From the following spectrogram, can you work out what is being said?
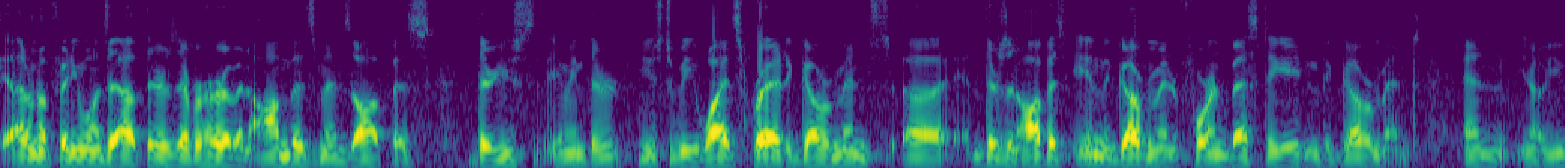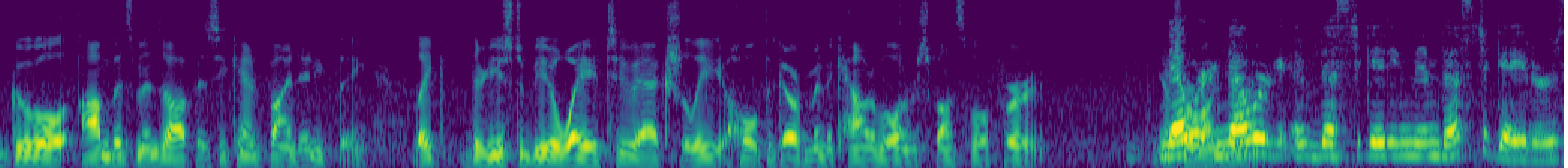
I don't know if anyone's out there has ever heard of an ombudsman's office. There used to, I mean there used to be widespread government uh, there's an office in the government for investigating the government. And you know you google ombudsman's office you can't find anything like there used to be a way to actually hold the government accountable and responsible for know, Now we're, now we're investigating the investigators.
